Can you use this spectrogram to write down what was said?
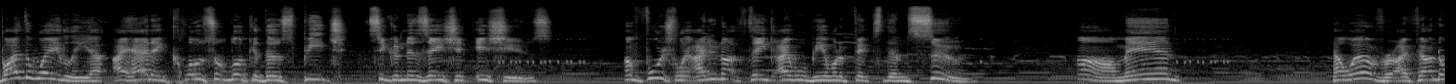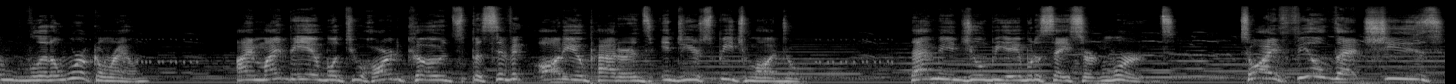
By the way, Lea, I had a closer look at those speech synchronization issues. Unfortunately, I do not think I will be able to fix them soon. oh, man. However, I found a little workaround. I might be able to hard code specific audio patterns into your speech module. That means you'll be able to say certain words. So I feel that she's,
